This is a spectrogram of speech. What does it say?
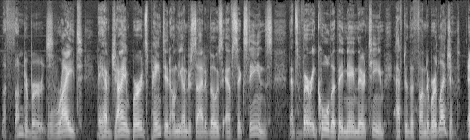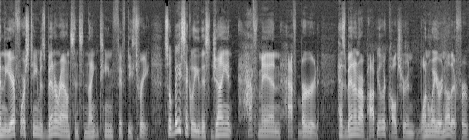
the Thunderbirds. Right. They have giant birds painted on the underside of those F 16s. That's very cool that they named their team after the Thunderbird legend. And the Air Force team has been around since 1953. So basically, this giant half man, half bird has been in our popular culture in one way or another for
